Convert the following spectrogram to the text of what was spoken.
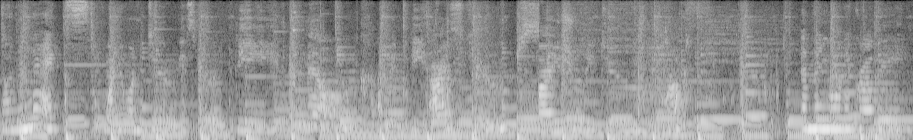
so next what you want to do is put the milk with the ice cubes. I usually do half. And then you want to grab a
